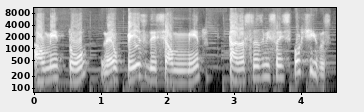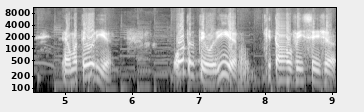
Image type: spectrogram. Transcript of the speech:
aumentou, né, o peso desse aumento está nas transmissões esportivas. É uma teoria. Outra teoria, que talvez seja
